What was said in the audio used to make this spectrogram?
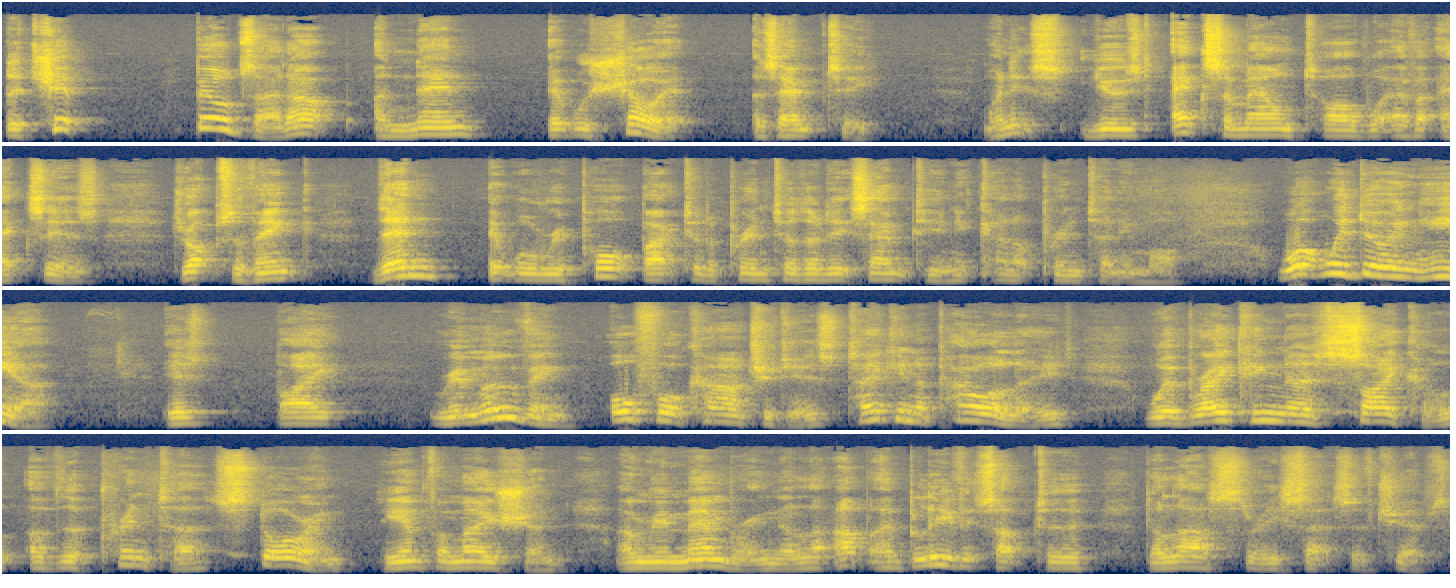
The chip builds that up, and then it will show it as empty. When it's used X amount of whatever X is, drops of ink, then it will report back to the printer that it's empty and it cannot print anymore. What we're doing here is by removing all four cartridges, taking the power lead, we're breaking the cycle of the printer storing the information and remembering the up I believe it's up to the last three sets of chips.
